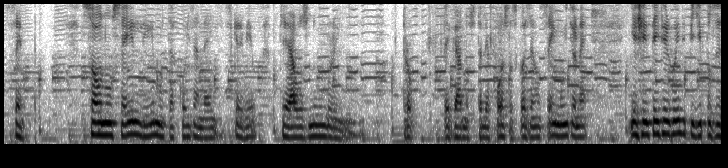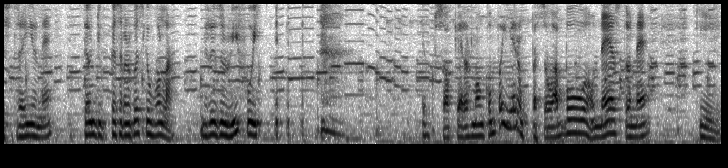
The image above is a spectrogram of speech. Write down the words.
Sempre. Só não sei ler muita coisa, né? Escrever, tirar os números pegar nos telefones, essas coisas, não sei muito, né? E a gente tem vergonha de pedir pros estranhos, né? Então eu digo, quer saber uma coisa que eu vou lá. Me resolvi e fui. eu só quero arrumar um companheiro, uma pessoa boa, honesto, né? Que,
